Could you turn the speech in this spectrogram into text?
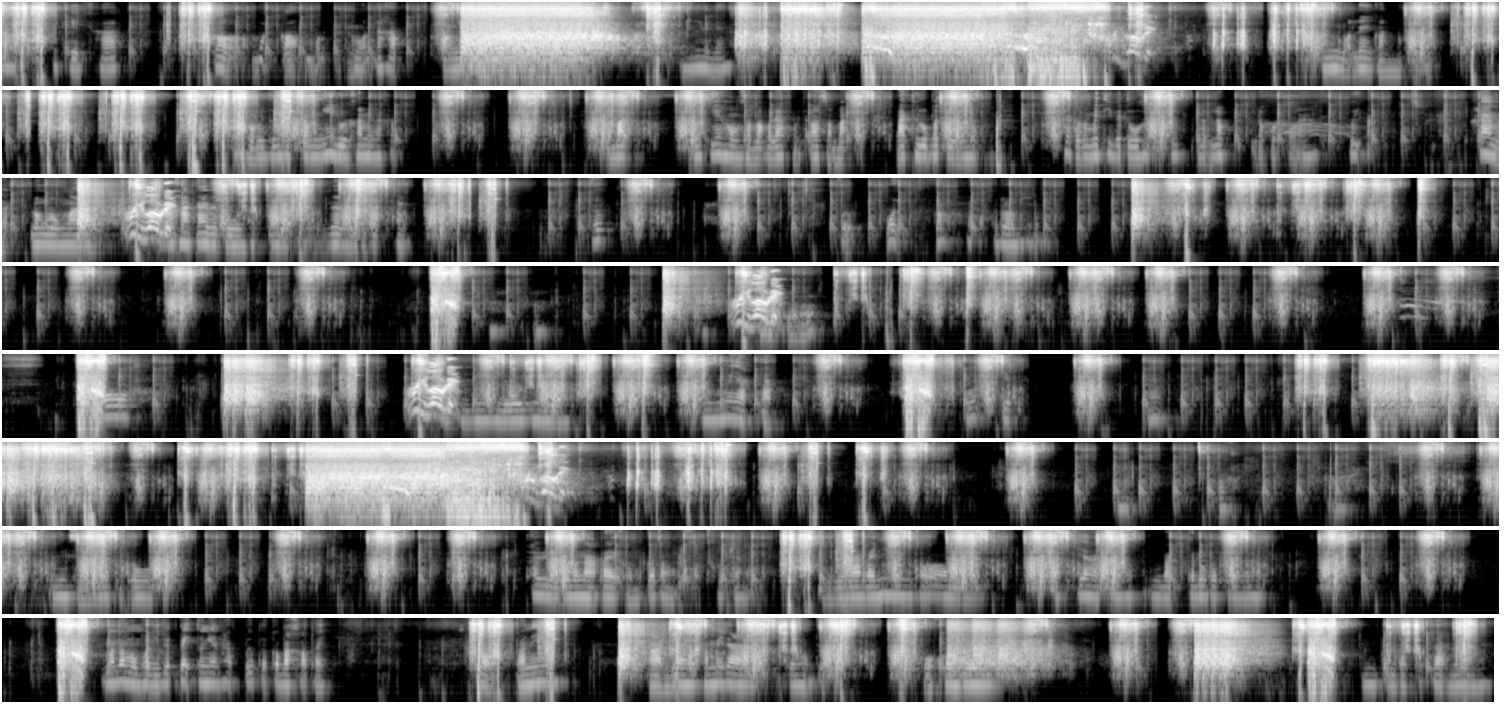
โอเคครับ ก็บักเกาะหมดหมดนะครับฝั่งนี้นี่อยู่นะหมดเล่นก่อนผมไปดูทำงนี้ดูครั้งนึงนะครับสำบักเมื่อกี้ผมสำบักไปแล้วผมจะเอาสำบักลักทะลุประตูนะครับถ้าเกิดต้องไปที่ประตูครับแล้วแล้วแล้วกดตัวนะอุ้ย ให้แบบลงลงมา Reloading. ข้างใกล้ประตูครับเลื่อนลงมาให้ปึ๊บปึ๊บอุ้ยเอ้าแล้วกูโดนไม่ใช่เหรอ Reloading. เออโอ้ Reloading. ยิงเร็วยิงเร็วมึงไม่อยากตัดโอ้เจ็บอืม Reloading. ยิงเสียงห้าสิบโอีโอมันนานไปผมก็ต้องขอโทษนะครับอาจจะนานไปนิดนึงเพราะว่ามันบักยากนะครับบักกระดูกประตูนะครับมันต้องลงพอดีเป๊ะๆตรงนี้นครับปุ๊บแล้วก็บักเข้าไปก็ตอนนี้อาจยังทำไม่ได้เดี๋ยวผมจะโอ้คนเดินมันเป็นบักจัดนี่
